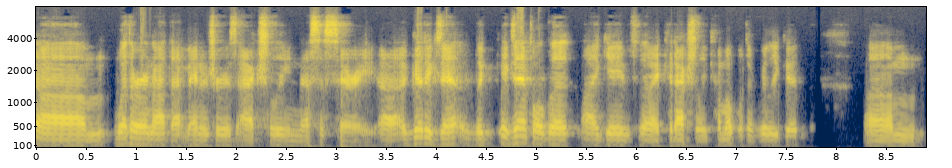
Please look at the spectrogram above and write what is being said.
um, whether or not that manager is actually necessary. Uh, a good example, the example that I gave that I could actually come up with a really good um,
